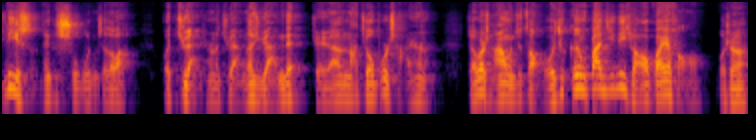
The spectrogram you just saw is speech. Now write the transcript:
历史那个书，你知道吧？我卷上了，卷个圆的，卷圆拿胶布缠上了，胶布缠上我就找，我就跟班级那小子关系好。我说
